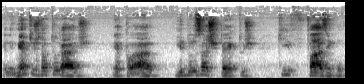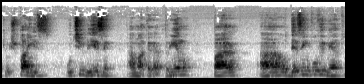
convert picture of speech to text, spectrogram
elementos naturais, é claro, e dos aspectos que fazem com que os países utilizem a matéria-prima para o desenvolvimento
